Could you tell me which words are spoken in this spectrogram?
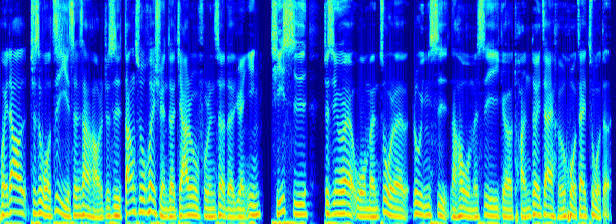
回到就是我自己身上好了，就是当初会选择加入福人社的原因，其实就是因为我们做了录音室，然后我们是一个团队在合伙在做的，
